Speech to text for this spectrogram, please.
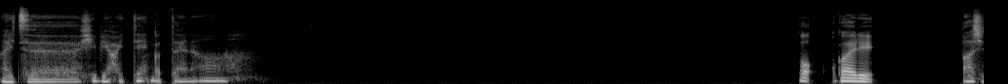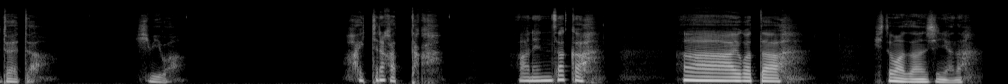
あいつ、日々入ってへんかったやな。お、おかえり。足どうやった？日々は。入ってなかったか。あ、捻挫か。あー、よかった。ひとまず安心やな。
